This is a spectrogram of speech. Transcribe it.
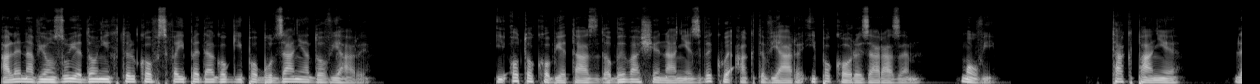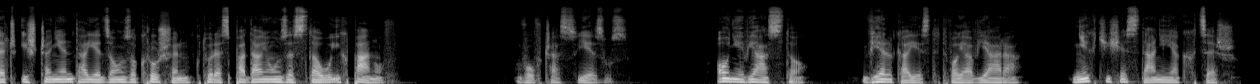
ale nawiązuje do nich tylko w swej pedagogii pobudzania do wiary. I oto kobieta zdobywa się na niezwykły akt wiary i pokory zarazem. Mówi: Tak, panie, lecz i szczenięta jedzą z okruszyn, które spadają ze stołu ich panów. Wówczas Jezus: O niewiasto, wielka jest Twoja wiara, niech ci się stanie jak chcesz.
